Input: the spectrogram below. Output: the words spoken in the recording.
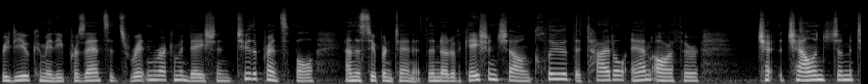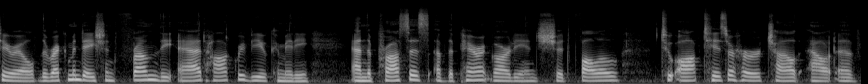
review committee presents its written recommendation to the principal and the superintendent. The notification shall include the title and author, ch- challenge to material, the recommendation from the ad hoc review committee, and the process of the parent guardian should follow to opt his or her child out of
